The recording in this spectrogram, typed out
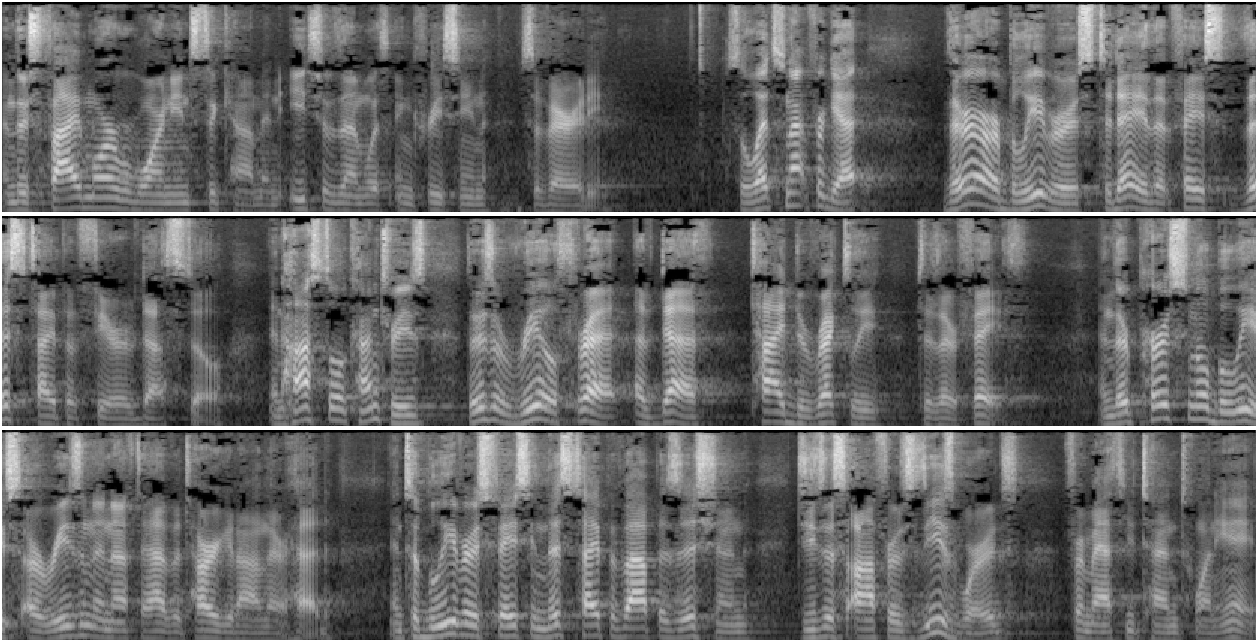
And there's five more warnings to come, and each of them with increasing severity. So let's not forget, there are believers today that face this type of fear of death still. In hostile countries, there's a real threat of death tied directly to their faith. And their personal beliefs are reason enough to have a target on their head. And to believers facing this type of opposition, Jesus offers these words from Matthew 10 28.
